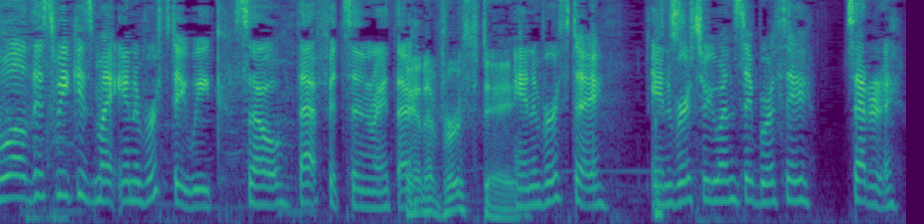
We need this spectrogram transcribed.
well, this week is my anniversary week, so that fits in right there. And a. Anniversary. Anniversary Wednesday, birthday Saturday.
